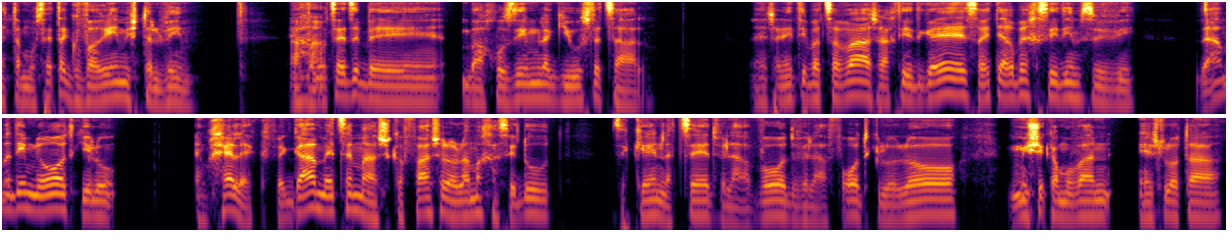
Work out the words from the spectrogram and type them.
אתה מוצא את הגברים משתלבים. Aha. אתה מוצא את זה ב, באחוזים לגיוס לצה"ל. כשאני הייתי בצבא, שהלכתי להתגייס, ראיתי הרבה חסידים סביבי. זה היה מדהים לראות, כאילו, הם חלק, וגם בעצם ההשקפה של עולם החסידות זה כן לצאת ולעבוד ולהפרות, כאילו לא, מי שכמובן יש לו את האפשרות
